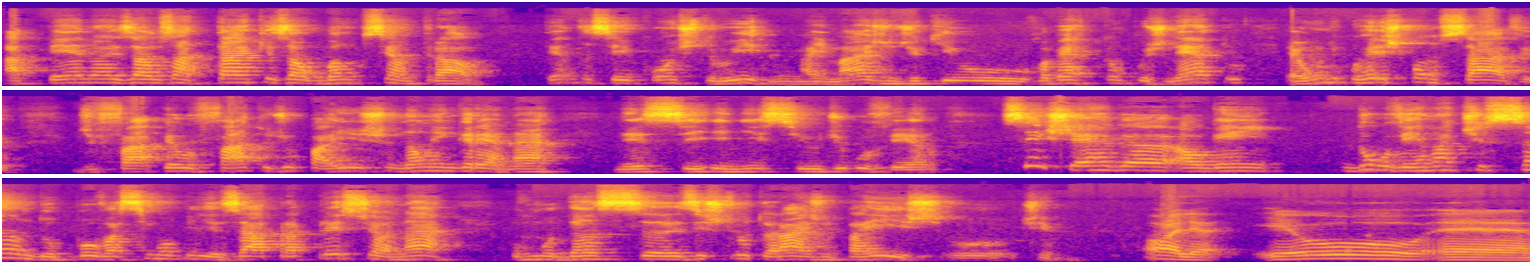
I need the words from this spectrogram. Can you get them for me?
apenas aos ataques ao Banco Central. Tenta-se construir a imagem de que o Roberto Campos Neto é o único responsável fa pelo fato de o país não engrenar nesse início de governo. Você enxerga alguém do governo atiçando o povo a se mobilizar para pressionar por mudanças estruturais no país, o time? Olha, eu, é,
